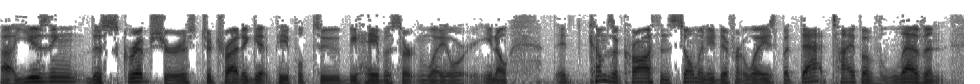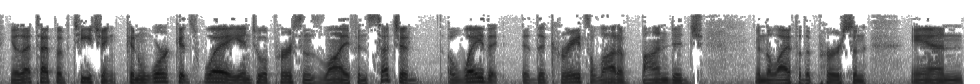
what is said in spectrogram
uh, using the scriptures to try to get people to behave a certain way, or you know, it comes across in so many different ways. But that type of leaven, you know, that type of teaching can work its way into a person's life in such a a way that that creates a lot of bondage in the life of the person. And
